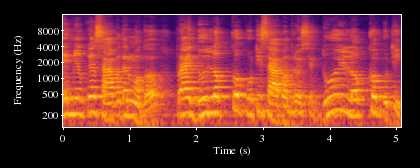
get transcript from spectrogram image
এই মিল্কওয়ে ছায়াপথের মতো প্রায় দুই লক্ষ কোটি ছায়াপথ রয়েছে। দুই লক্ষ কোটি।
